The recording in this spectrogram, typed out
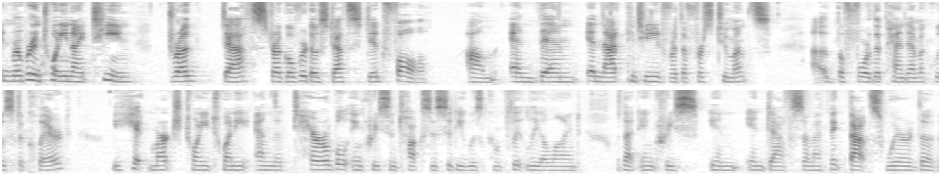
and remember in 2019, drug deaths, drug overdose deaths did fall. Um, and then, and that continued for the first two months uh, before the pandemic was declared. You hit March 2020 and the terrible increase in toxicity was completely aligned with that increase in, in deaths. And I think that's where the,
